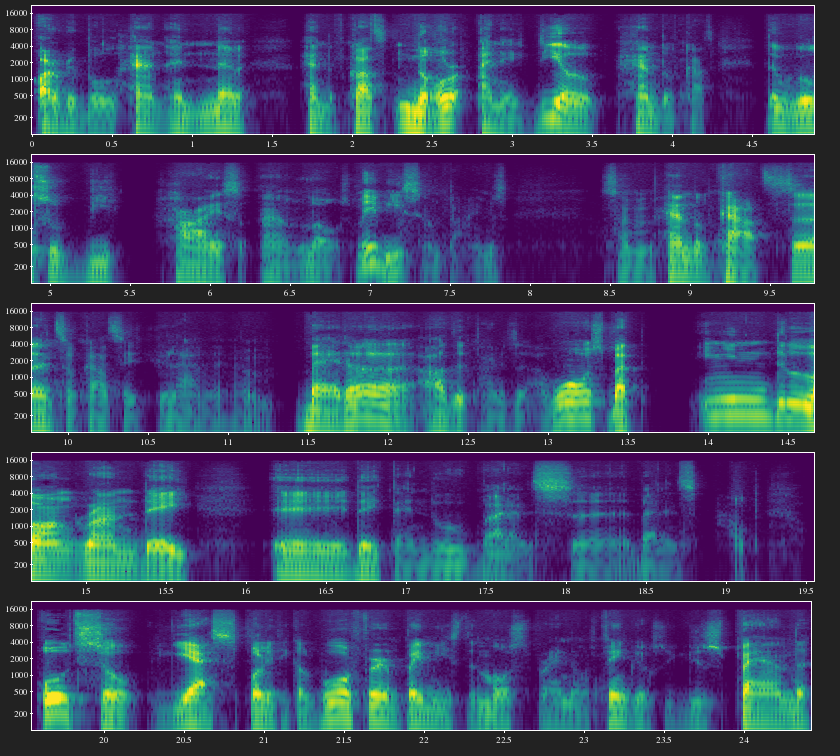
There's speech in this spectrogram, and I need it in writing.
horrible hand and never hand of cards, nor an ideal hand of cards. There will also be highs and lows. Maybe sometimes some hand of cards uh, and some cards that you'll have um, better, other times they are worse, but in the long run they uh, they tend to balance uh, balance out. Also, yes, political warfare maybe is the most random thing because you spend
